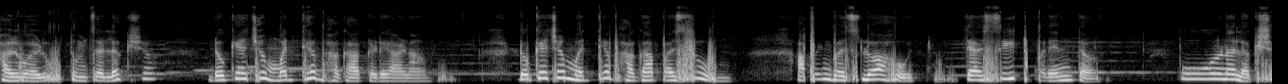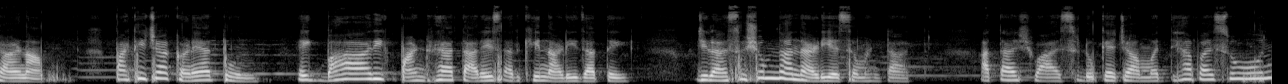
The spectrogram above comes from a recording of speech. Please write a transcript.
हळूहळू तुमचं लक्ष डोक्याच्या मध्य भागाकडे आणा. डोक्याच्या मध्य भागापासून आपण बसलो आहोत त्या सीटपर्यंत पूर्ण लक्ष आणा. पाठीच्या कण्यातून एक बारीक पांढऱ्या तारेसारखी नाडी जाते जिला सुषुम्ना नाडी असं म्हणतात. आता श्वास डोक्याच्या मध्यापासून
